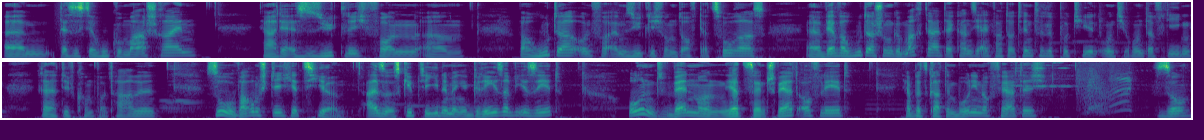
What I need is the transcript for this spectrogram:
Ähm, das ist der Rukomar-Schrein. Ja, der ist südlich von ähm, Varuta und vor allem südlich vom Dorf der Zoras. Äh, wer Varuta schon gemacht hat, der kann sich einfach dorthin teleportieren und hier runterfliegen. Relativ komfortabel. So, warum stehe ich jetzt hier? Also, es gibt hier jede Menge Gräser, wie ihr seht. Und wenn man jetzt sein Schwert auflädt, ich habe jetzt gerade den Boni noch fertig. So,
